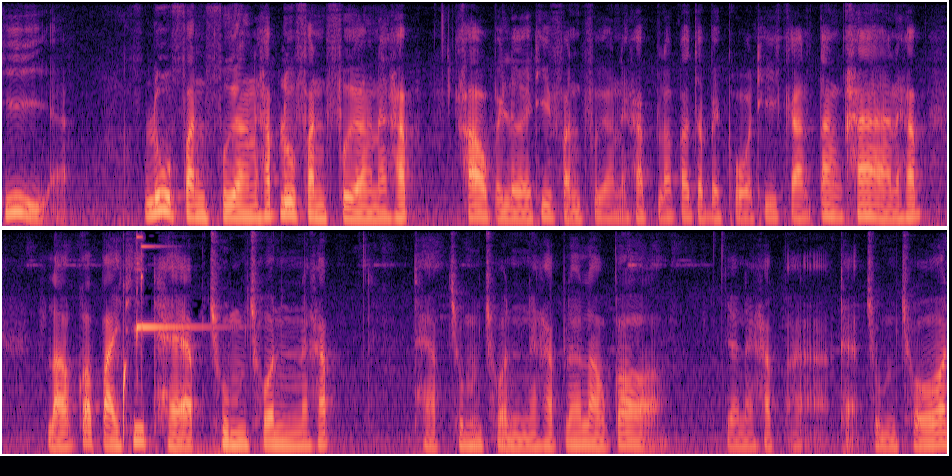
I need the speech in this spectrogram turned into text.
ที่รูปฟันเฟืองนะครับ รูปฟันเฟืองนะครับ เข้าไปเลยที่ฟันเฟืองนะครับ แล้วก็จะไปโผล่ที่การตั้งค่านะครับ เราก็ไปที่แถบชุมชนนะครับ แถบชุมชนนะครับ แล้วเราก็เดี๋ยวนะครับแถบชุมชน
